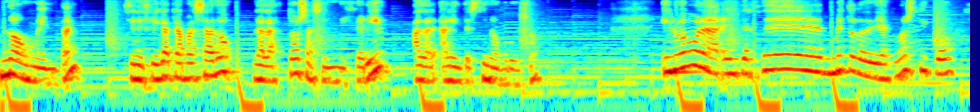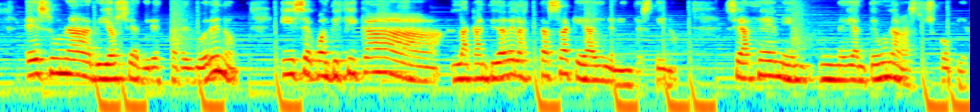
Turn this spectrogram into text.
no aumentan. Significa que ha pasado la lactosa sin digerir al intestino grueso. Y luego el tercer método de diagnóstico es una biopsia directa del duodeno y se cuantifica la cantidad de lactasa que hay en el intestino. Se hace mediante una gastroscopia.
